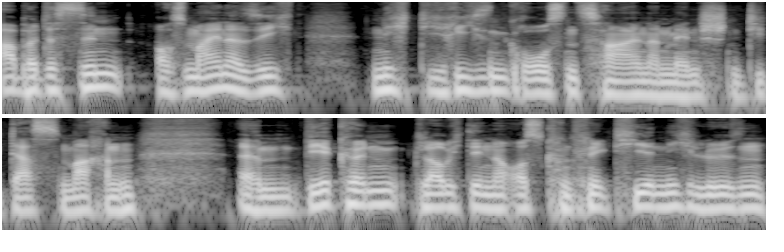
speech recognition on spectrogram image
Aber das sind aus meiner Sicht nicht die riesengroßen Zahlen an Menschen, die das machen. Ähm, wir können, glaube ich, den Nahostkonflikt hier nicht lösen,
